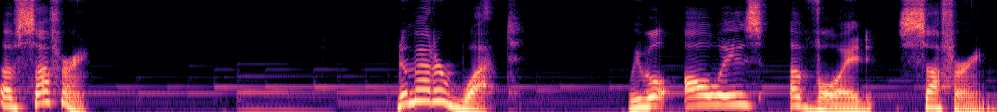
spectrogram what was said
of suffering. No matter what, we will always avoid suffering.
